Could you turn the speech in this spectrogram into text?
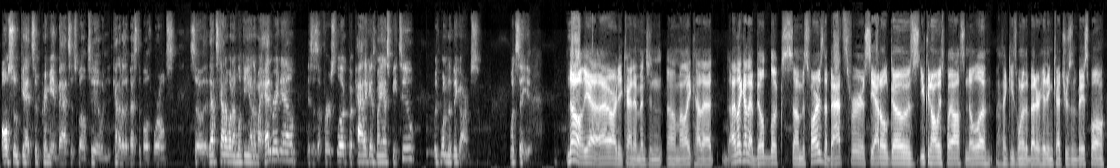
also get some premium bats as well too, and kind of the best of both worlds. So that's kind of what I'm looking at in my head right now. This is a first look, but Paddack is my SP2 with one of the big arms. What say you? No, yeah, I already kind of mentioned. Um, I like how that I like how that build looks. Um, as far as the bats for Seattle goes, you can always play Austin Nola. I think he's one of the better hitting catchers in baseball.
